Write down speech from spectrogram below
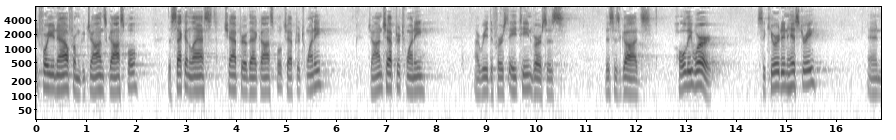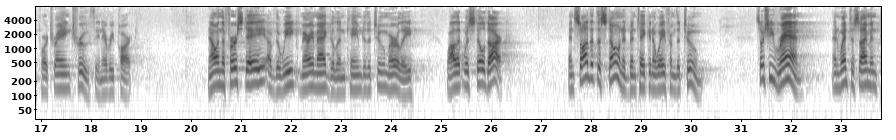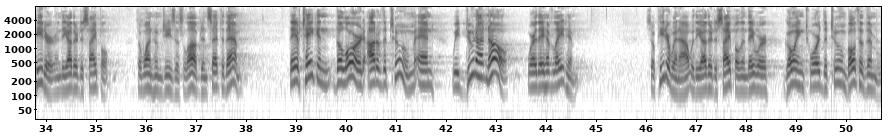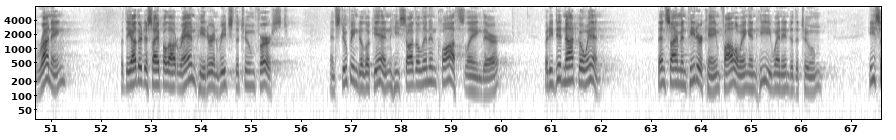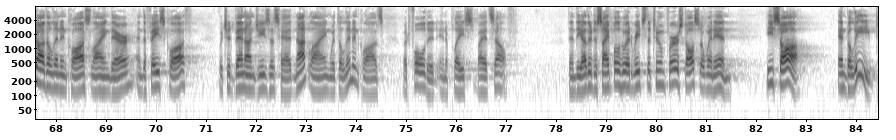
Read for you now from John's Gospel, the second last chapter of that Gospel, chapter 20. John chapter 20. I read the first 18 verses. This is God's holy word, secured in history and portraying truth in every part. Now, on the first day of the week, Mary Magdalene came to the tomb early while it was still dark and saw that the stone had been taken away from the tomb. So she ran and went to Simon Peter and the other disciple, the one whom Jesus loved, and said to them, They have taken the Lord out of the tomb, and we do not know where they have laid him. So Peter went out with the other disciple, and they were going toward the tomb, both of them running. But the other disciple outran Peter and reached the tomb first. And stooping to look in, he saw the linen cloths laying there, but he did not go in. Then Simon Peter came following, and he went into the tomb. He saw the linen cloths lying there, and the face cloth, which had been on Jesus' head, not lying with the linen cloths, but folded in a place by itself. Then the other disciple who had reached the tomb first also went in. He saw and believed.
